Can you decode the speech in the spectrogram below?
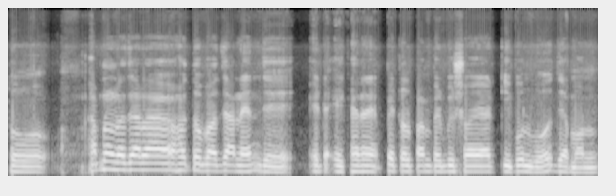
তো আপনারা যারা হয়তো বা জানেন যে এটা এখানে পেট্রোল পাম্পের বিষয়ে আর কি বলব, যেমন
